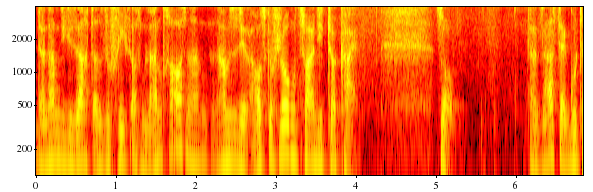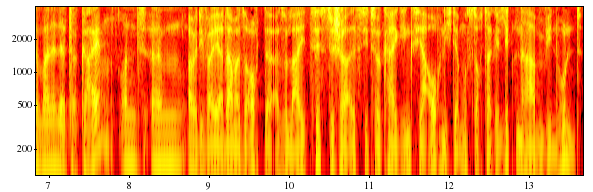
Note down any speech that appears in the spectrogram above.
dann haben die gesagt, also du fliegst aus dem Land raus und dann haben sie den ausgeflogen, und zwar in die Türkei. So, dann saß der gute Mann in der Türkei und ähm, aber die war ja damals auch also laizistischer als die Türkei ging's ja auch nicht. Der muss doch da gelitten haben wie ein Hund.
